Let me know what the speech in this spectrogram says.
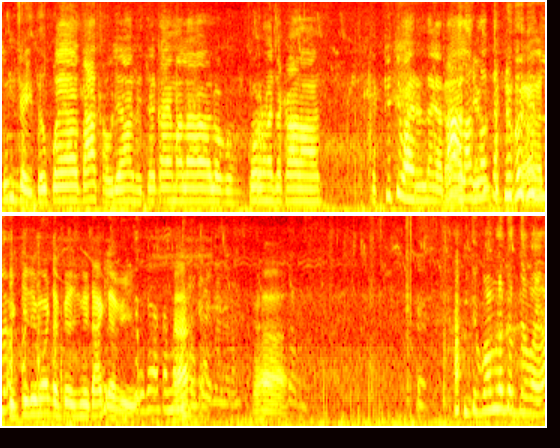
तुमच्या इथं बया दाखवल्या आम्ही. त्या टायमाला लोक कोरोनाच्या काळात किती व्हायरल झाल्या. दहा लाख लोकांनी बघितलं ते किती मोठ्या पेजनी टाकल्या मी हा? हा. आणि ते बॉम्बला देत त्या बाया.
